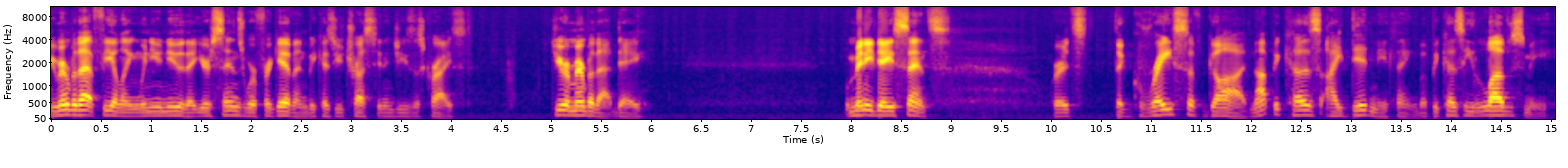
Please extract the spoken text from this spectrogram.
You remember that feeling when you knew that your sins were forgiven because you trusted in Jesus Christ? Do you remember that day? many days since, where it's the grace of God, not because I did anything, but because He loves me.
